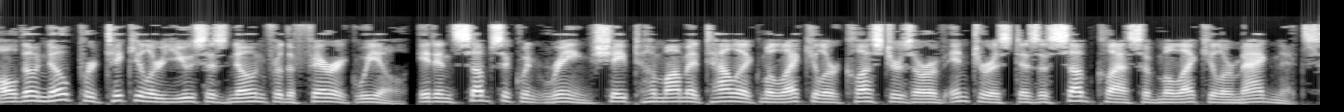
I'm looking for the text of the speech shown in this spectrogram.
Although no particular use is known for the ferric wheel, it and subsequent ring-shaped homometallic molecular clusters are of interest as a subclass of molecular magnets.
